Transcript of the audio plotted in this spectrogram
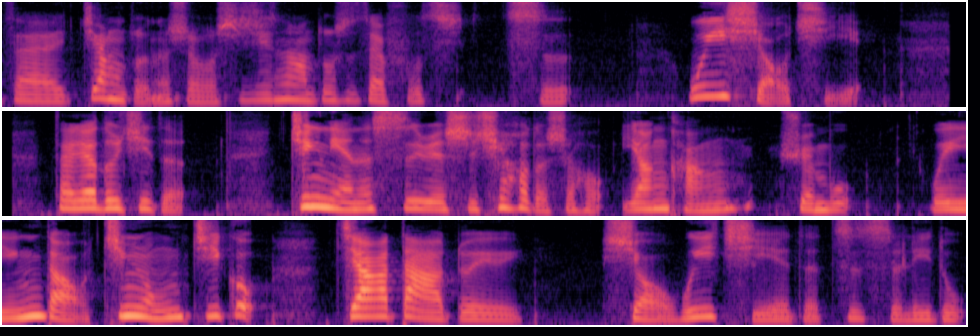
在降准的时候，实际上都是在扶持微小企业。大家都记得，今年的四月十七号的时候，央行宣布，为引导金融机构加大对小微企业的支持力度，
